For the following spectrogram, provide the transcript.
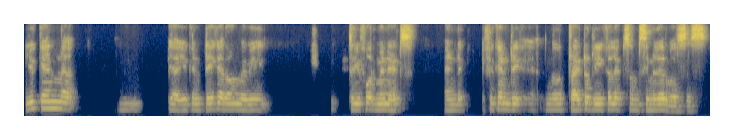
You can, uh, yeah, you can take around maybe three, four minutes and if you can you know, try to recollect some similar verses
